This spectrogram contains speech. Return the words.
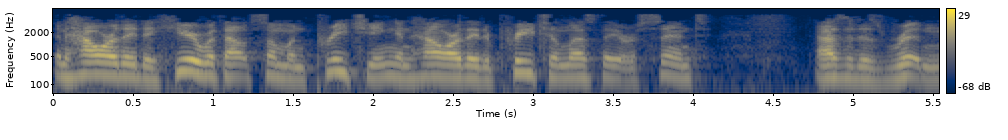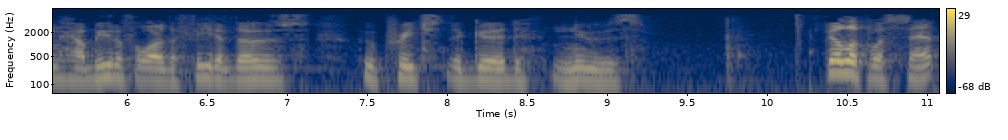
And how are they to hear without someone preaching? And how are they to preach unless they are sent? As it is written, How beautiful are the feet of those who preach the good news. Philip was sent.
